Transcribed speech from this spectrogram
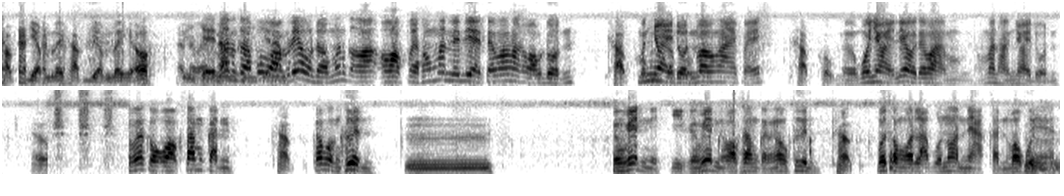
ครับเยี่ยมเลยครับเยี่ยมเลยโอ้ดีใจมันะนก็บ่ออกเร็วดอกมันก็ออกไปของมันเรื่อยๆแต่ว่ามันออกดน ครับมันย่อยดนว่าง่ายไปครับผมเออบ่ย่อยเร็วแต่ว่ามันหันย่อยดนเออแล้วก็ออกซ้ำกันครับ ก็บังขึ้น อืมเครื่องเว้นนี่กี่เครื่องเว้นออกซ้ำกันเข้าขึ้นครับบ่ต้องอดรับบ่นอนยากกันว่าพุ่นแม่น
